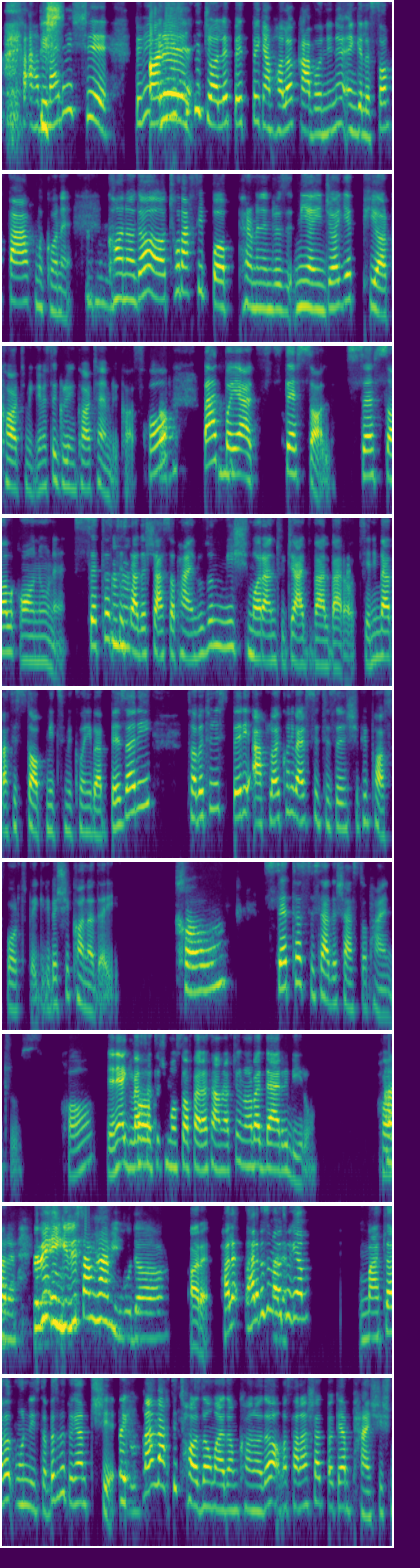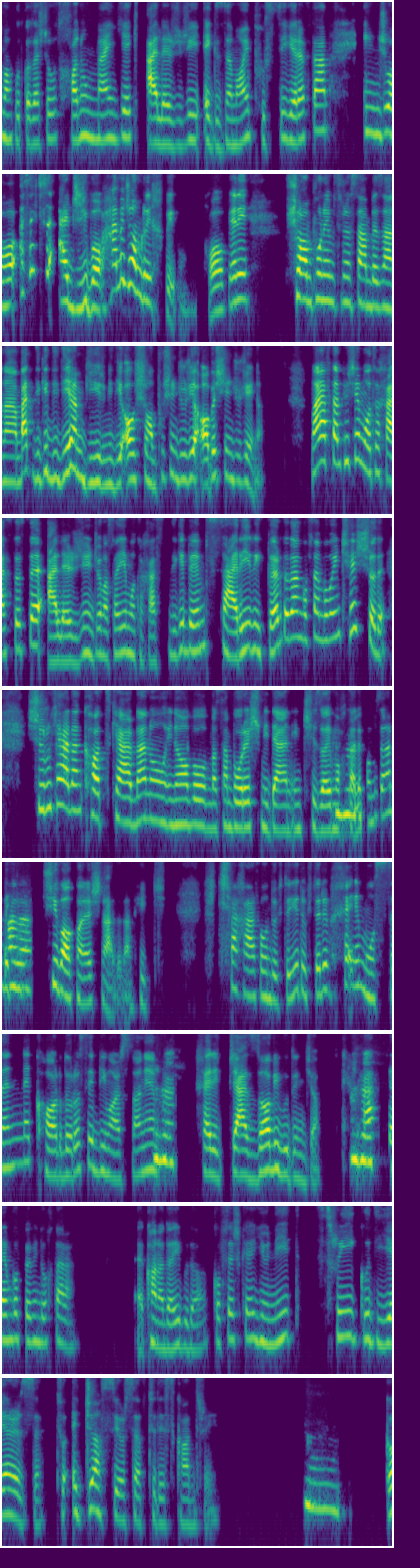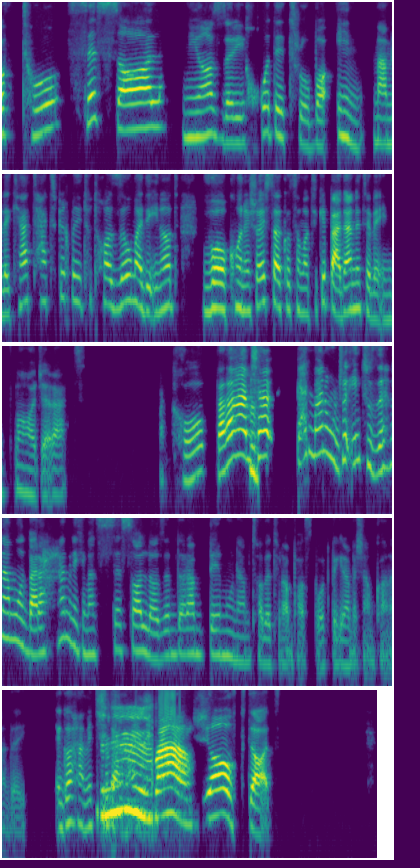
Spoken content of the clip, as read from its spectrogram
اولشه ببین آره. جالب بهت بگم. حالا قوانین انگلستان فرق می‌کنه. کانادا تو وقتی با پرمننت رز... میای اینجا یه پی آر کارت می‌گیری مثل گرین کارت امریکاست خب؟ آه. بعد. باید سه سال سه سال قانونه. سه تا مهم. 365 روز رو میشمارن تو جدول برات. یعنی بعد وقتی سابمیت می‌کنی و بذاری تا بتونی بری apply کنی برای citizenship ی پاسپورت بگیری. بشی کانادایی. خب. سه تا 365 روز. خب یعنی اگه خب. وسطش مسافرت هم رفتی اونا رو باید دری بیرون. خب. آره. ببین انگلیس هم همین بودا. آره. حالا حالا بذار من آره. بگم مطلب اون نیست. بذار بهت بگم چیه. بگو. من وقتی تازه اومدم کانادا مثلا شاید بگم 5 6 ماه بود گذشته بود خانم من یک الرژی اگزمای پوستی گرفتم. اینجاها اصلا یه چیز عجیبا همه جام ریخ بیرون. خب یعنی شامپو نمی‌تونستم بزنم. بعد دیگه دیدی هم گیر میدی. آ شامپوش اینجوریه آبش اینجوریه اینا. من رفتم پیش متخصص الرژی اینجا مثلا یه متخصص دیگه بهم سریع ریپر دادن گفتم بابا این چش شده. شروع کردن کات کردن و اینا و مثلا برش میدن این چیزای مختلف رو می‌زنن به آره. هیچی واکنش ندادم هیچ. هیچ وقت حرف اون دکتر. یه دکتر خیلی مسن کاردرست بیمارستان مهم. خیلی جذابی بود اینجا. بهم گفت ببین دخترم کانادایی بودا. گفتش که you need three good years to adjust yourself to this country. مم. گفت تو سه سال نیاز داری خودت رو با این مملکت تطبیق بدی. تو تازه اومدی اینا واکنش های سایکوسوماتیک بدنته به این مهاجرت. خب و من همیشه بعد من اونجا این تو ذهنم موند. برای همینه که من سه سال لازم دارم بمونم تا بتونم پاسپورت بگیرم بشم کانادایی. انگار همه چی در جا افتاد.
